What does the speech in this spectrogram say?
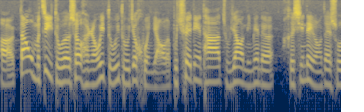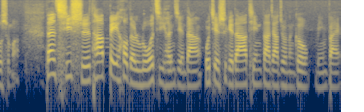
啊，当我们自己读的时候，很容易读一读就混淆了，不确定它主要里面的核心内容在说什么。但其实它背后的逻辑很简单，我解释给大家听，大家就能够明白。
